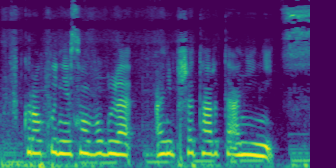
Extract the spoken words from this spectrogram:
W kroku nie są w ogóle ani przetarte, ani nic.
